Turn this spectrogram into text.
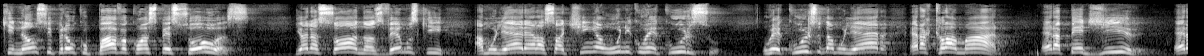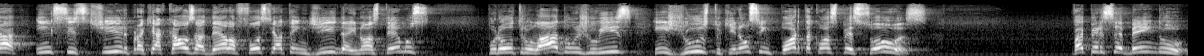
que não se preocupava com as pessoas. E olha só, nós vemos que a mulher ela só tinha um único recurso. O recurso da mulher era clamar, era pedir, era insistir para que a causa dela fosse atendida. E nós temos, por outro lado, um juiz injusto que não se importa com as pessoas. Vai percebendo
